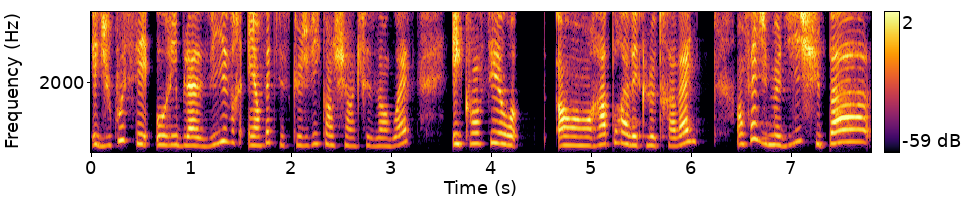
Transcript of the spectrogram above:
Et du coup, c'est horrible à vivre et en fait, c'est ce que je vis quand je suis en crise d'angoisse et quand c'est en rapport avec le travail, en fait, je me dis: «Je suis pas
